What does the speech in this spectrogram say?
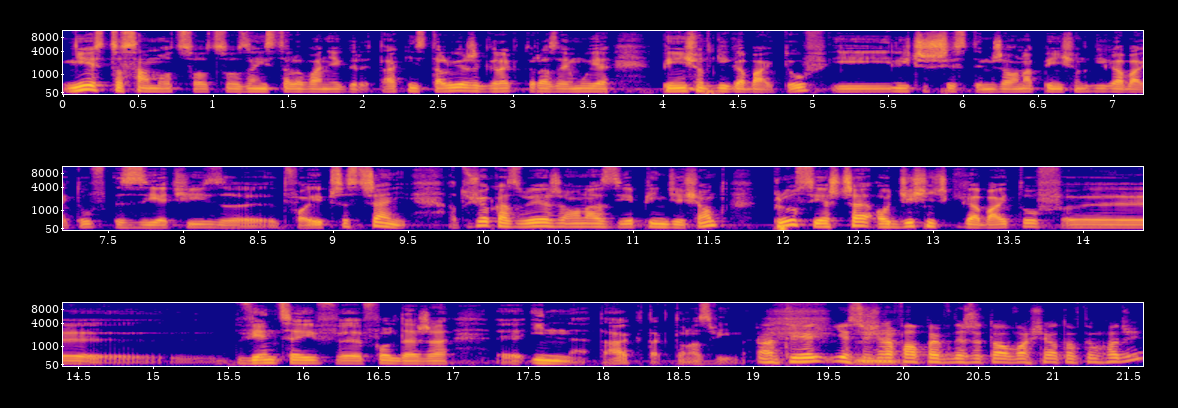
nie jest to samo, co, co zainstalowanie gry, tak? Instalujesz grę, która zajmuje 50 gigabajtów i liczysz się z tym, że ona 50 gigabajtów zje ci z twojej przestrzeni. A tu się okazuje, że ona zje 50 plus jeszcze o 10 gigabajtów yy, więcej w folderze y, inne, tak? Tak to nazwijmy. A ty jesteś, mm. Rafał, pewny, że to właśnie o to w tym chodzi?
